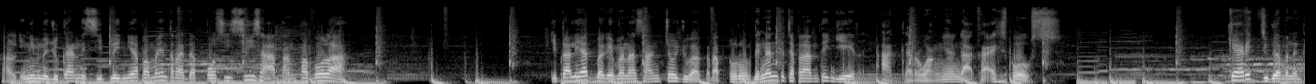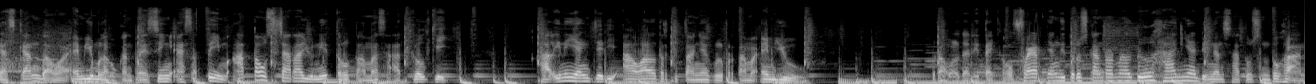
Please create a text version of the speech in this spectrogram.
Hal ini menunjukkan disiplinnya pemain terhadap posisi saat tanpa bola. Kita lihat bagaimana Sancho juga kerap turun dengan kecepatan tinggi agar ruangnya nggak ke expose. Carrick juga menegaskan bahwa MU melakukan pressing as a team atau secara unit terutama saat goal kick. Hal ini yang jadi awal terciptanya gol pertama MU. Berawal dari tackle Fred yang diteruskan Ronaldo hanya dengan satu sentuhan.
